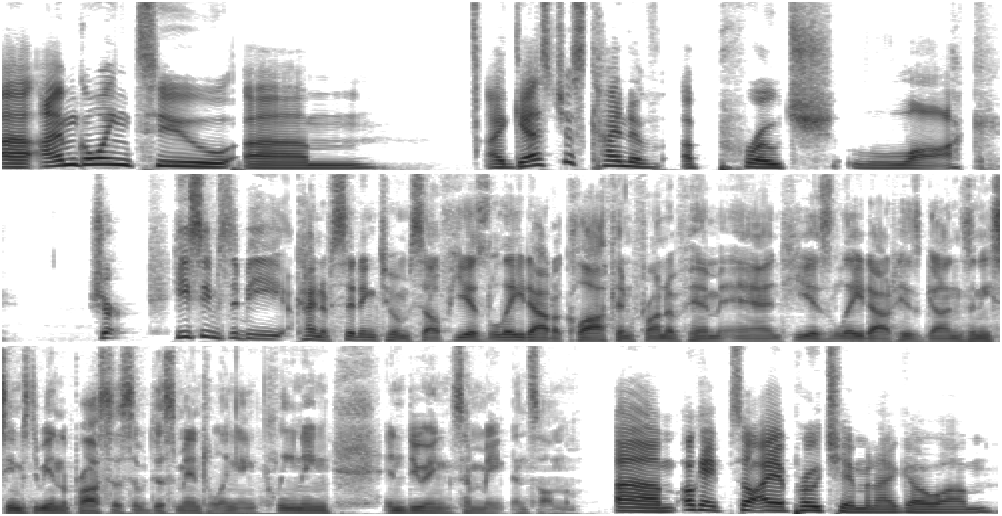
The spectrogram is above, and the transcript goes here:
Uh, I'm going to um, I guess just kind of approach Locke. Sure. He seems to be kind of sitting to himself. He has laid out a cloth in front of him and he has laid out his guns and he seems to be in the process of dismantling and cleaning and doing some maintenance on them. Um, okay, so I approach him and I go, um,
